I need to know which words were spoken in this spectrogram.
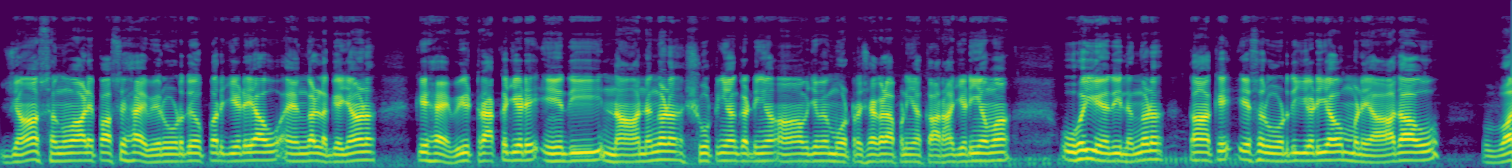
ਜਾਂ ਸੰਗਵਾਂ ਵਾਲੇ ਪਾਸੇ ਹਾਈਵੇ ਰੋਡ ਦੇ ਉੱਪਰ ਜਿਹੜੇ ਆ ਉਹ ਐਂਗਲ ਲੱਗੇ ਜਾਣ ਕਿ ਹੈਵੀ ਟਰੱਕ ਜਿਹੜੇ ਇਹਦੀ ਨਾ ਲੰਘਣ, ਛੋਟੀਆਂ ਗੱਡੀਆਂ ਆਮ ਜਿਵੇਂ ਮੋਟਰਸਾਈਕਲ ਆਪਣੀਆਂ ਕਾਰਾਂ ਜਿਹੜੀਆਂ ਵਾ, ਉਹੀ ਇਹਦੀ ਲੰਘਣ ਤਾਂ ਕਿ ਇਸ ਰੋਡ ਦੀ ਜਿਹੜੀ ਆ ਉਹ ਮਨਿਆਦ ਆ ਉਹ ਵੱਧ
